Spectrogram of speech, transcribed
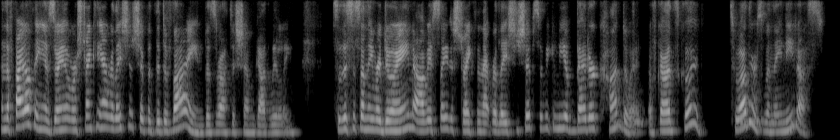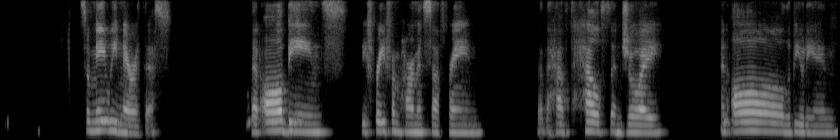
And the final thing is doing that we're strengthening our relationship with the divine, Bezrat Hashem, God willing. So this is something we're doing, obviously, to strengthen that relationship so we can be a better conduit of God's good to others when they need us. So may we merit this, that all beings be free from harm and suffering, that have health and joy, and all the beauty and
